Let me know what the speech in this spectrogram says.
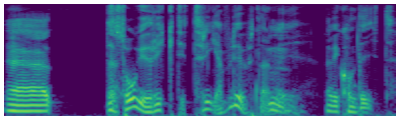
Eh, den såg ju riktigt trevlig ut när, Mm. vi, när vi kom dit.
